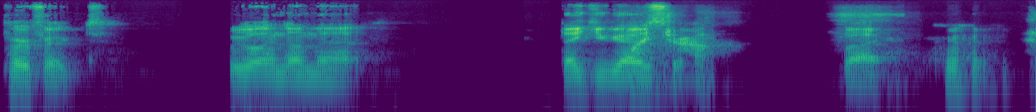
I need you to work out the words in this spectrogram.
perfect. We will end on that. Thank you guys. Bye.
